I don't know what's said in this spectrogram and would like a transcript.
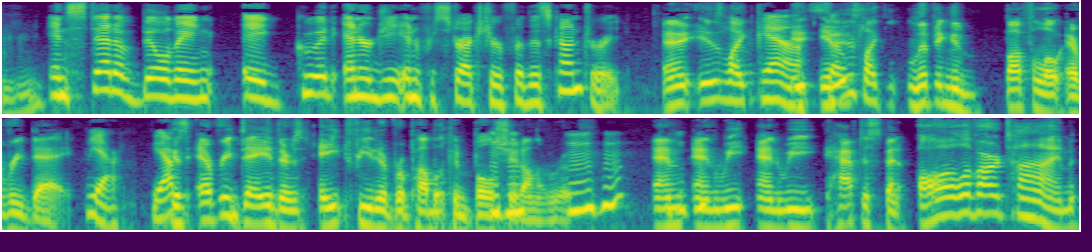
Mhm. instead of building a good energy infrastructure for this country. and it is like Yeah, it, so- it is like living in Buffalo every day Yeah. Yeah. because every day there's eight feet of Republican bullshit on the roof, Mm-hmm. and and we and we have to spend all of our time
